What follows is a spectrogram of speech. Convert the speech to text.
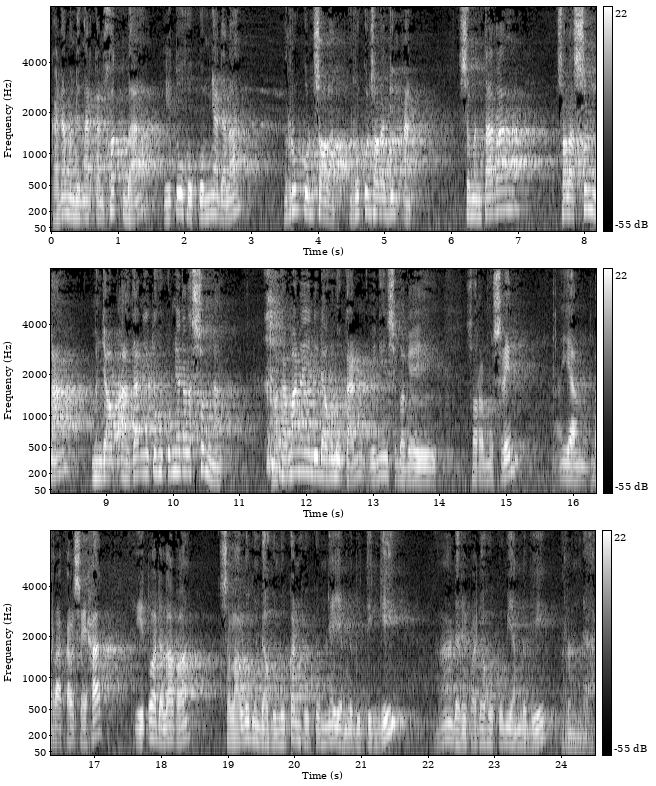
Karena mendengarkan khutbah itu hukumnya adalah rukun sholat, rukun sholat Jumat. Sementara sholat sunnah menjawab azan itu hukumnya adalah sunnah. Maka mana yang didahulukan? Ini sebagai seorang muslim yang berakal sehat itu adalah apa? Selalu mendahulukan hukumnya yang lebih tinggi nah, daripada hukum yang lebih rendah.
